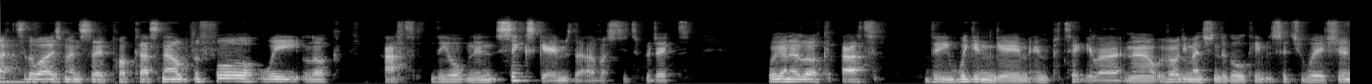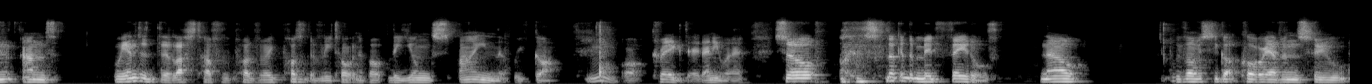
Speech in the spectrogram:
Back to the Wise Men Say podcast. Now, before we look at the opening six games that I've asked you to predict, we're going to look at the Wigan game in particular. Now, we've already mentioned the goalkeeping situation, and we ended the last half of the pod very positively talking about the young spine that we've got, mm. or Craig did anyway. So let's look at the midfield. Now, we've obviously got Corry Evans, who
